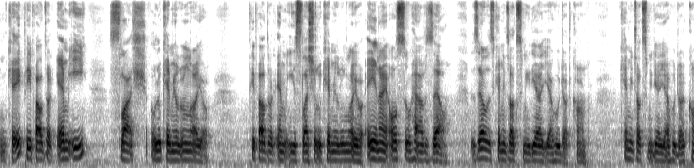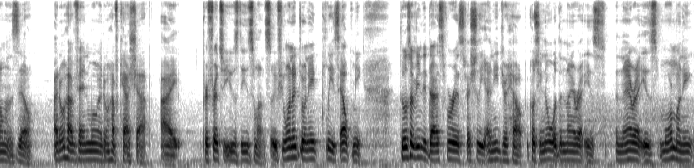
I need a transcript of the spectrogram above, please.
Okay, paypal.me slash olukemiolunloyo. Paypal.me slash olukemiolunloyo. And I also have Zelle. Zelle is kemitalksmedia at yahoo.com. Kemitalksmedia at yahoo.com and Zelle. I don't have Venmo, I don't have Cash App. I prefer to use these ones. So if you want to donate, please help me. Those of you in the diaspora, especially, I need your help because you know what the Naira is. The Naira is more money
